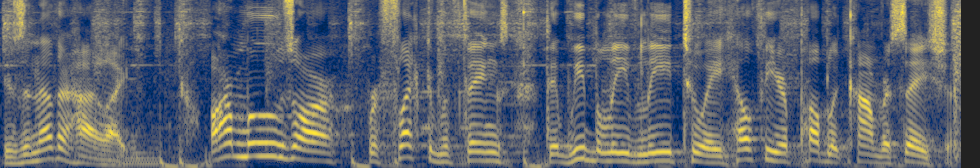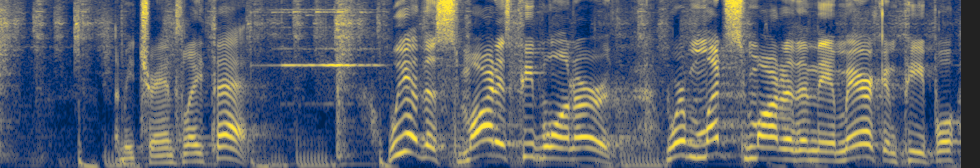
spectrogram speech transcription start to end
Here's another highlight. Our moves are reflective of things that we believe lead to a healthier public conversation. Let me translate that. We are the smartest people on earth. We're much smarter than the American people,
